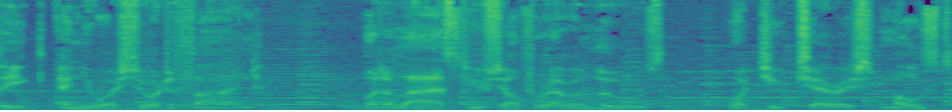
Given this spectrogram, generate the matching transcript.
Seek, and you are sure to find. But alas, you shall forever lose what you cherished most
